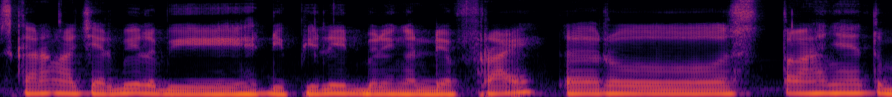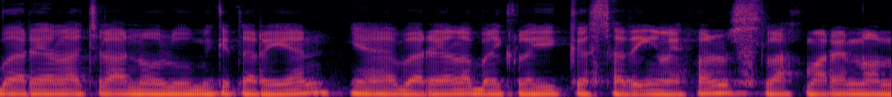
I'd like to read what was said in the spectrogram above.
Sekarang Acerbi lebih dipilih dibandingkan De Vrij terus tengahnya itu Barella Celanolu Mkhitaryan. Ya Barella balik lagi ke starting eleven setelah kemarin non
